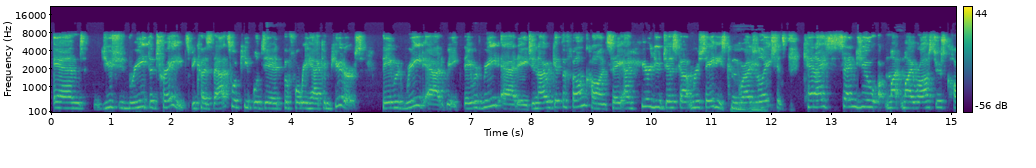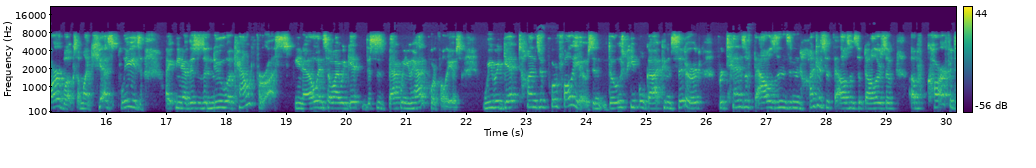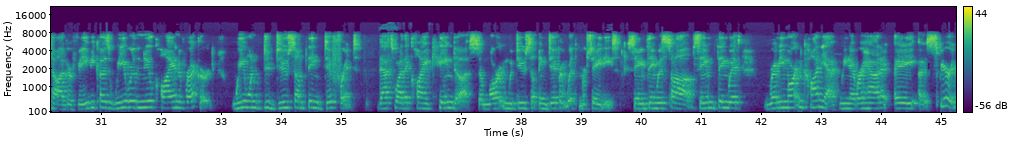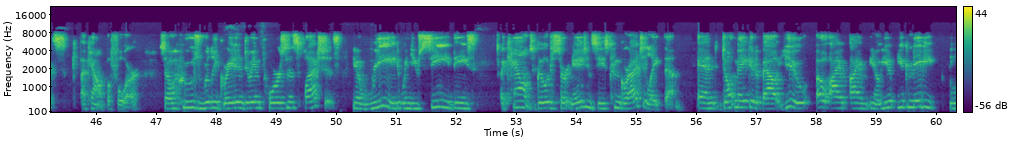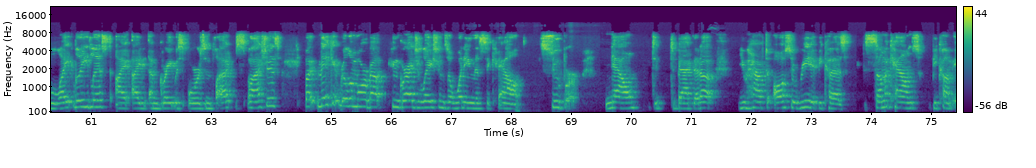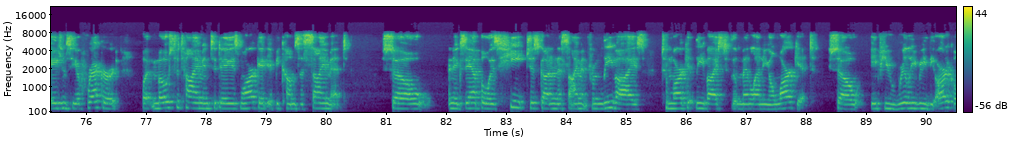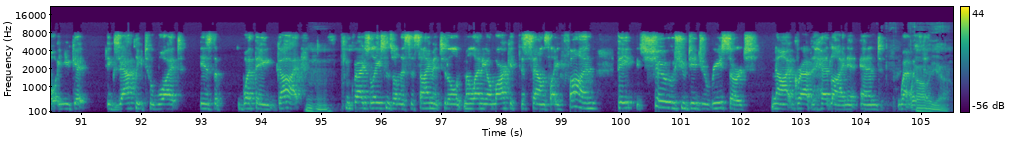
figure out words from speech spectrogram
And you should read the trades because that's what people did before we had computers. They would read Adweek, they would read Ad Age, and I would get the phone call and say, I hear you just got Mercedes. Mm-hmm. Congratulations. Mm-hmm. Can I send you my, my roster's car books? I'm like, yes, please. I, you know, this is a new account for us, you know, and so I would get, this is back when you had portfolios. We would get tons of portfolios, and those people got considered for tens of thousands and hundreds of thousands of dollars of, of car photography because we were the new client of record. We wanted to do something different. That's why the client came to us. So Martin would do something different with Mercedes. Same thing with Saab. Same thing with Remy Martin Cognac. We never had a, a spirits account before. So who's really great in doing pours and splashes? You know, read when you see these accounts go to certain agencies, congratulate them. And don't make it about you. Oh, I'm, I'm, you know, you, you can maybe lightly list. I, I am great with spores and pla- splashes, but make it really more about congratulations on winning this account. Super. Now, to, to back that up, you have to also read it because some accounts become agency of record, but most of the time in today's market, it becomes assignment. So, an example is Heat just got an assignment from Levi's to market Levi's to the millennial market. So if you really read the article and you get exactly to what is the what they got, mm-hmm. congratulations on this assignment to the millennial market. This sounds like fun. They it shows you did your research, not grab the headline and went with oh, it. Oh yeah.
